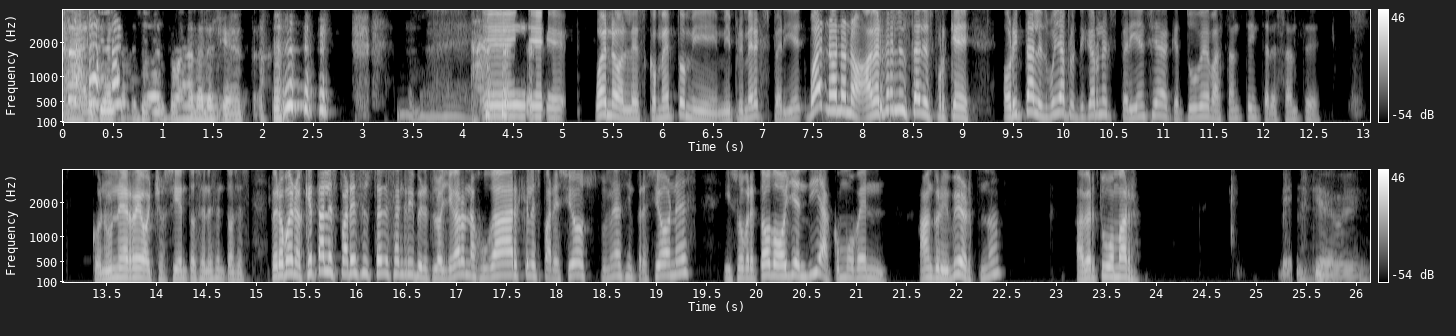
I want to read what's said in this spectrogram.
Ah, no es cierto, no es cierto, ah, no es cierto. Eh, bueno, les comento mi, mi primera experiencia. Bueno, no, no, no. A ver, denle ustedes, porque ahorita les voy a platicar una experiencia que tuve bastante interesante con un R800 en ese entonces. Pero bueno, ¿qué tal les parece a ustedes Angry Birds? ¿Lo llegaron a jugar? ¿Qué les pareció? Sus primeras impresiones y sobre todo hoy en día, ¿cómo ven Angry Birds, no? A ver tú, Omar. Bestia, güey.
